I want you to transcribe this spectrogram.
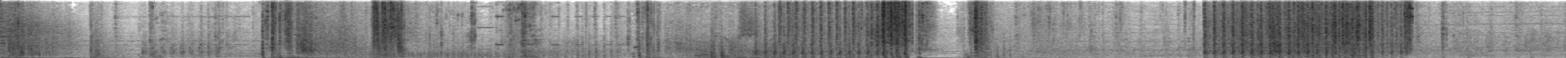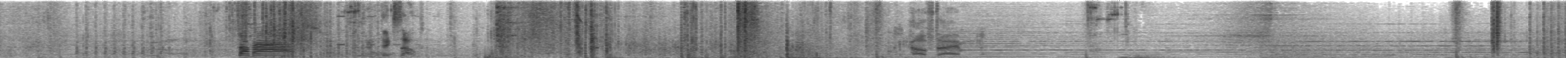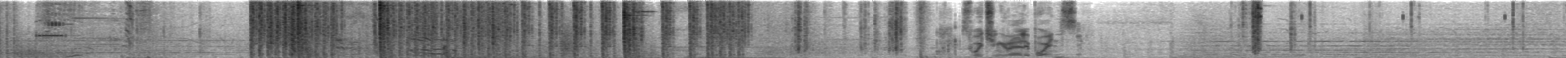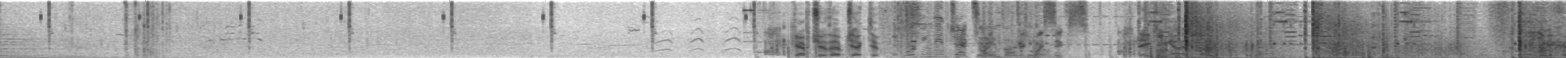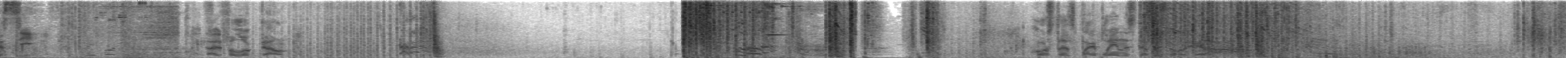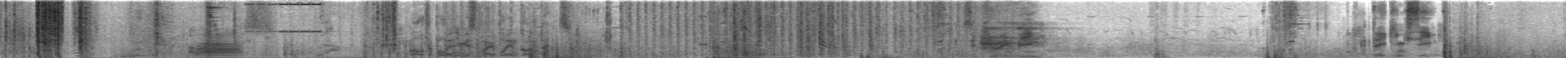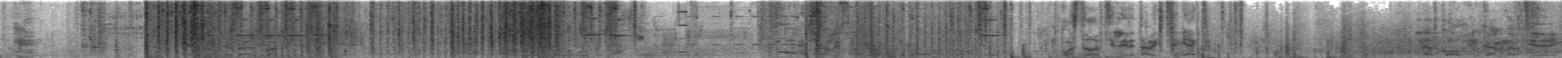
Dumbass. Takes out. Half time. Relay points. Capture the objective. Working the objective. I am Check my six. Taking Alpha. Enemy has C. Alpha lockdown. test spy plane established overhead. Sensing active. Net call, incoming artillery.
